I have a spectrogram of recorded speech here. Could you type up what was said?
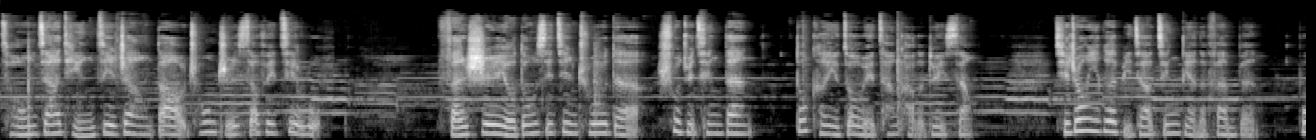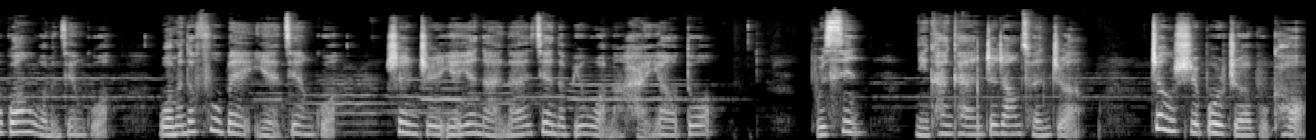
从家庭记账到充值消费记录。凡是有东西进出的数据清单，都可以作为参考的对象。其中一个比较经典的范本，不光我们见过，我们的父辈也见过，甚至爷爷奶奶见的比我们还要多。不信，你看看这张存折，正是不折不扣、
